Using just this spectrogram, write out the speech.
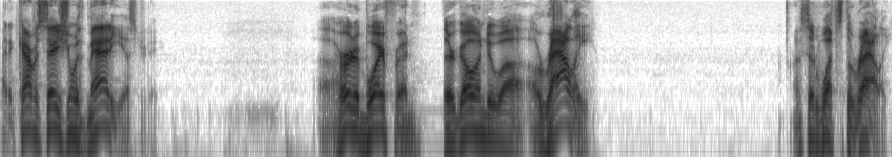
I had a conversation with Maddie yesterday. Uh, her her boyfriend, they're going to a, a rally. I said, What's the rally?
